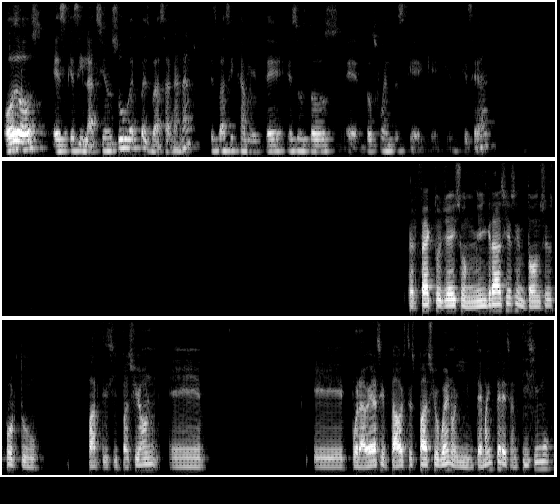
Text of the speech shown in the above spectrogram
o dos, es que si la acción sube, pues vas a ganar. Es básicamente esos dos, eh, dos fuentes que, que, que se dan. Perfecto, Jason. Mil gracias entonces por tu participación, eh, eh, por haber aceptado este espacio. Bueno, y un tema interesantísimo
